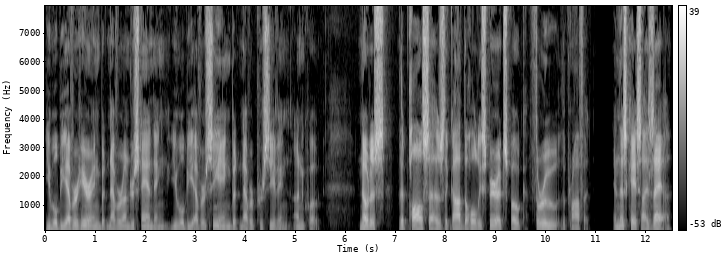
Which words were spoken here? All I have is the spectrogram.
You will be ever hearing, but never understanding. You will be ever seeing, but never perceiving. Unquote. Notice that Paul says that God the Holy Spirit spoke through the prophet, in this case Isaiah,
